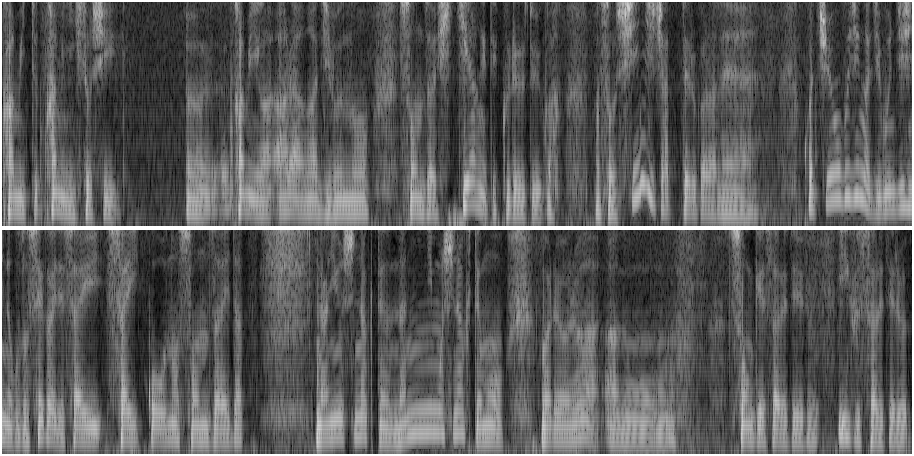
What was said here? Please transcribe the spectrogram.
神と神に等しい。うん、神が、アラーが自分の存在を引き上げてくれるというか、まあ、そう信じちゃってるからね、これ中国人が自分自身のことを世界で最高の存在だ。何をしなくても、何にもしなくても、我々は、あのー、尊敬されている、イフされている、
